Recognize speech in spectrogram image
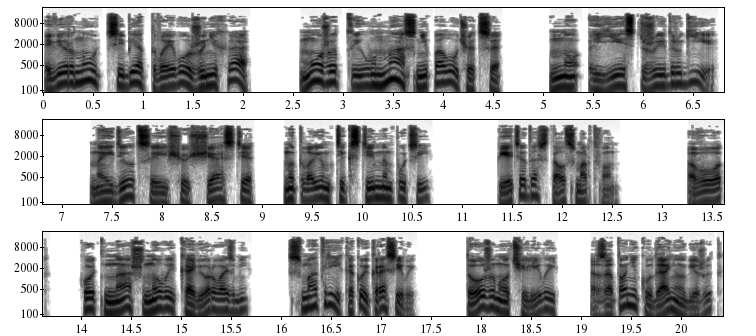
вернуть тебе твоего жениха, может, и у нас не получится, но есть же и другие. Найдется еще счастье на твоем текстильном пути». Петя достал смартфон. «Вот, хоть наш новый ковер возьми. Смотри, какой красивый. Тоже молчаливый, зато никуда не убежит.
